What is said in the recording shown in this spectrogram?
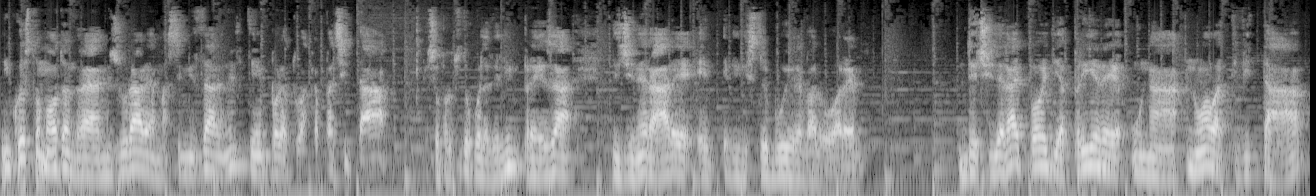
In questo modo andrai a misurare e a massimizzare nel tempo la tua capacità soprattutto quella dell'impresa di generare e, e di distribuire valore. Deciderai poi di aprire una nuova attività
